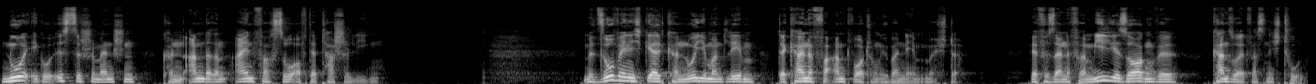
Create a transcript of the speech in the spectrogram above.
Nur egoistische Menschen können anderen einfach so auf der Tasche liegen. Mit so wenig Geld kann nur jemand leben, der keine Verantwortung übernehmen möchte. Wer für seine Familie sorgen will, kann so etwas nicht tun.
